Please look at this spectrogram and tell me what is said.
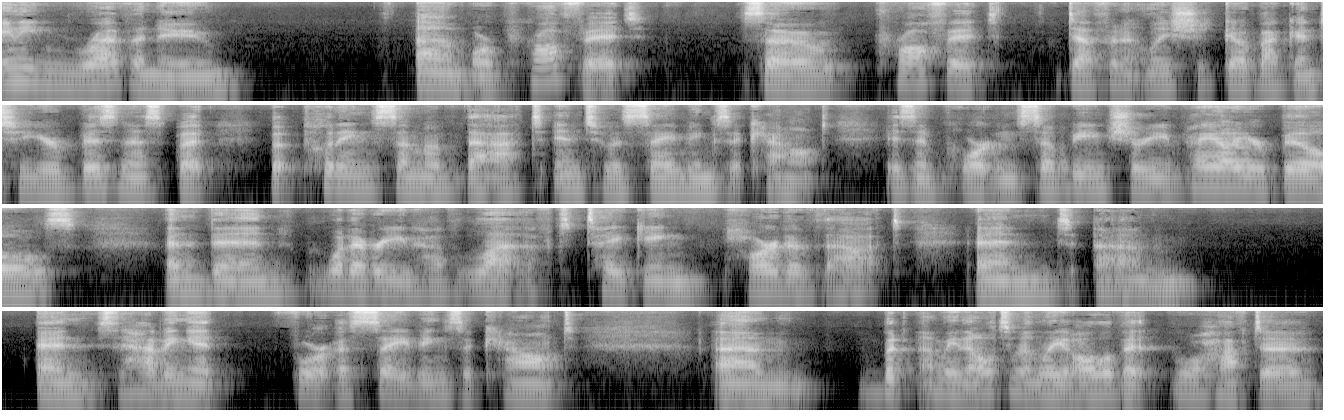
any revenue um, or profit, so profit definitely should go back into your business, but but putting some of that into a savings account is important. So being sure you pay all your bills and then whatever you have left, taking part of that and um, and having it for a savings account. Um, but I mean, ultimately, all of it will have to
